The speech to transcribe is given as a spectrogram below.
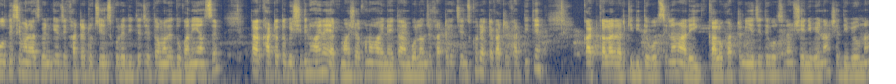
বলতেছি আমার হাজব্যান্ডকে যে খাটটা একটু চেঞ্জ করে দিতে, যেহেতু আমাদের দোকানেই আছে। তার খাটটা তো বেশি দিন হয় না এক মাস এখনও হয় নাই। তা আমি বললাম যে খাটটাকে চেঞ্জ করে একটা কাঠের খাট দিতে। কাঠ কালার আর কি দিতে বলছিলাম, আর এই কালো খাটটা নিয়ে যেতে বলছিলাম। সে নিবে না, সে দিবেও না।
